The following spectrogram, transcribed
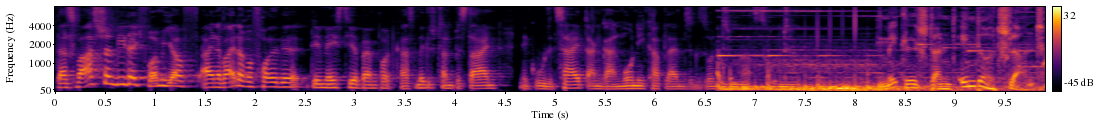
Das war's schon wieder. Ich freue mich auf eine weitere Folge demnächst hier beim Podcast Mittelstand. Bis dahin eine gute Zeit. Danke an Monika. Bleiben Sie gesund. Macht's gut. Mittelstand in Deutschland.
